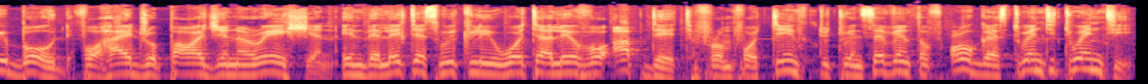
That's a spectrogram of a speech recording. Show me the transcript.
freeboard for hydropower generation. In the latest weekly water level update from 14th to 27th of August 2020,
